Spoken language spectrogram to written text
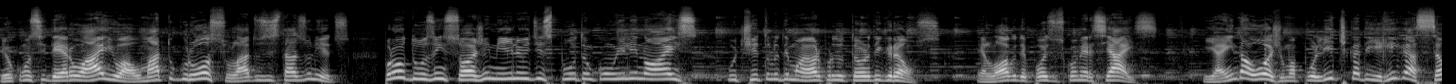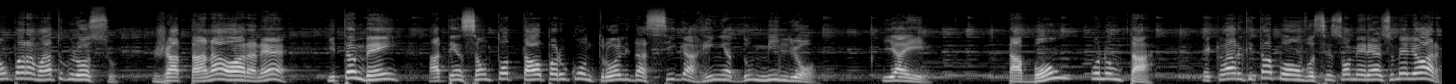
Eu considero Iowa o Mato Grosso lá dos Estados Unidos. Produzem soja e milho e disputam com Illinois o título de maior produtor de grãos é logo depois dos comerciais. E ainda hoje, uma política de irrigação para Mato Grosso. Já tá na hora, né? E também atenção total para o controle da cigarrinha do milho. E aí, tá bom ou não tá? É claro que tá bom, você só merece o melhor.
